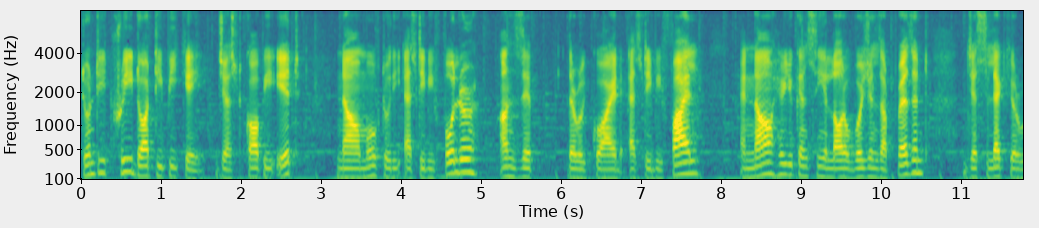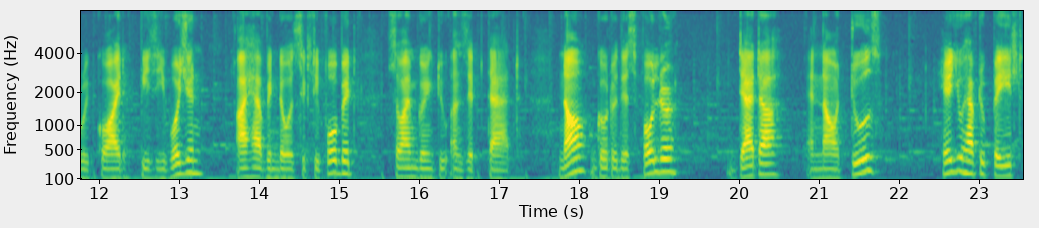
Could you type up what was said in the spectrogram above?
23.tpk just copy it. Now move to the SDB folder unzip the required SDB file. And now here you can see a lot of versions are present. Just select your required PC version. I have Windows 64-bit so I'm going to unzip that. Now go to this folder data and now tools. Here you have to paste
